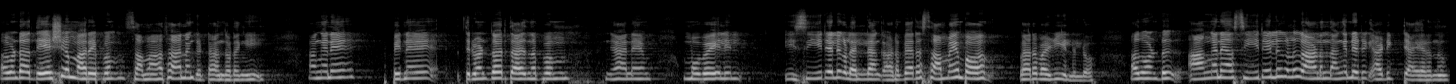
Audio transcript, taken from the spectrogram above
അതുകൊണ്ട് ആ ദേഷ്യം മാറിയപ്പം സമാധാനം കിട്ടാൻ തുടങ്ങി. അങ്ങനെ പിന്നെ തിരുവനന്തപുരത്തായിരുന്നപ്പം ഞാൻ മൊബൈലിൽ ഈ സീരിയലുകളെല്ലാം കാണും. വേറെ സമയം പോകാൻ വേറെ വഴിയില്ലല്ലോ. അതുകൊണ്ട് അങ്ങനെ ആ സീരിയലുകൾ കാണുന്ന അങ്ങനെ ഒരു അഡിക്റ്റ് ആയിരുന്നു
